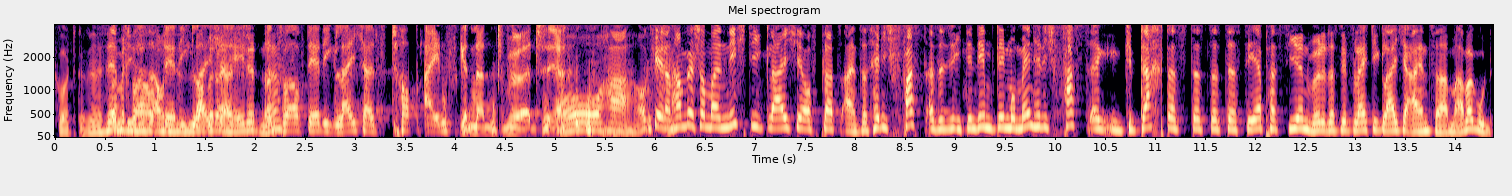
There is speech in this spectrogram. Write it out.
Gut, gut. Das ist ja immer dieses, auch der die gleich als, hated, ne? Und zwar auf der die gleich als Top 1 genannt wird. Ja. Oha. Okay, dann haben wir schon mal nicht die gleiche auf Platz 1. Das hätte ich fast, also in dem den Moment hätte ich fast äh, gedacht, dass, dass, dass, dass der passieren würde, dass wir vielleicht die gleiche 1 haben. Aber gut,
